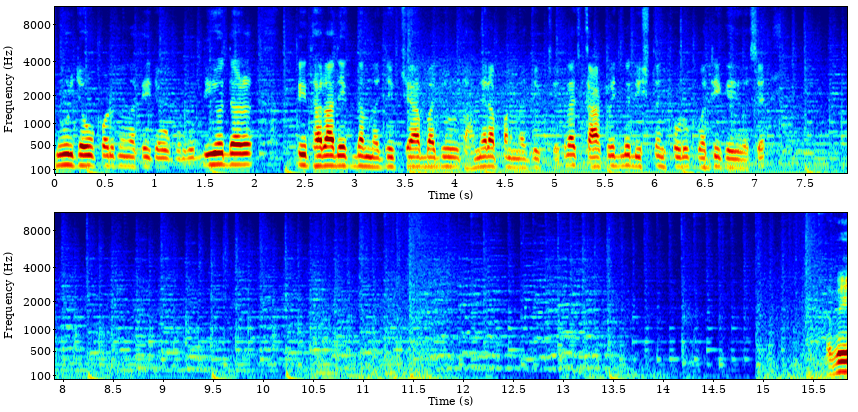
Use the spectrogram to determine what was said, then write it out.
દૂર જવું પડતું નથી, જવું પડતું. દિયોદરથી થરાદ એકદમ નજીક છે, આ બાજુ ધાનેરા પણ નજીક છે. કદાચ કાંકરેજનું ડિસ્ટન્સ થોડુંક વધી ગયું હશે. હવે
